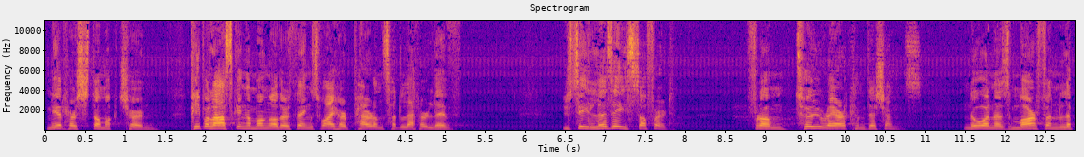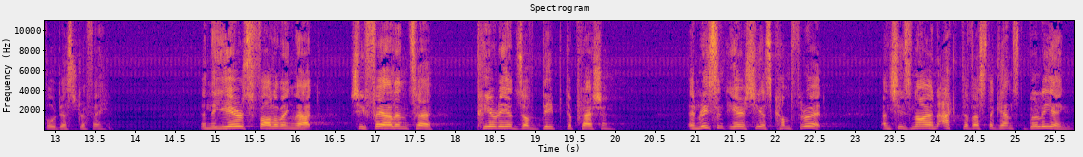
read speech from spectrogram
made her stomach churn. People asking, among other things, why her parents had let her live. You see, Lizzie suffered from two rare conditions known as Marfan lipodystrophy. In the years following that, she fell into periods of deep depression. In recent years, she has come through it, and she's now an activist against bullying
